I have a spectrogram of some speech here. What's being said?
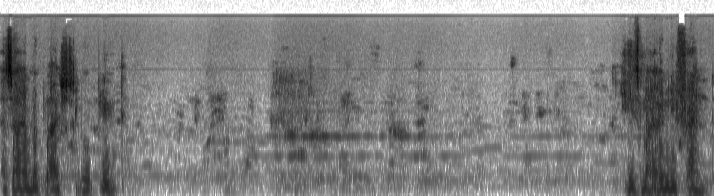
as I am obliged to Lord Bute. He's my only friend.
